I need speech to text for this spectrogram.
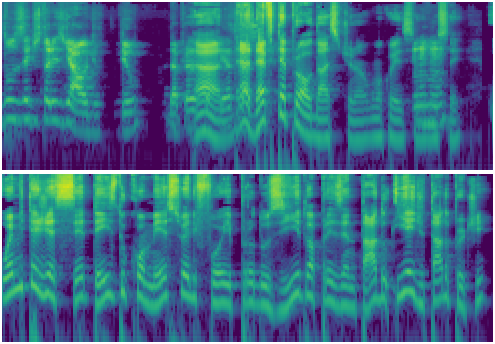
dos editores de áudio, viu? Dá pra Ah, é, deve ter pro Audacity, né? Alguma coisa assim, Uhum. não sei. O MTGC, desde o começo, ele foi produzido, apresentado e editado por ti?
